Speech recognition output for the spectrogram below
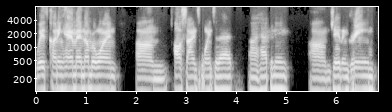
with Cunningham at number one, um, all signs point to that uh, happening. Um, Jalen Green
